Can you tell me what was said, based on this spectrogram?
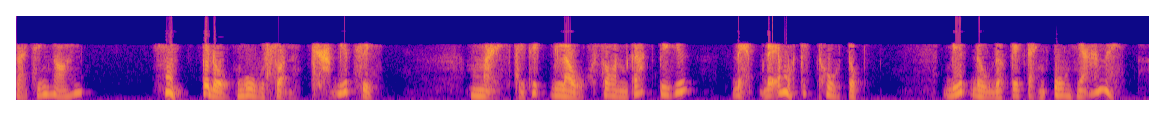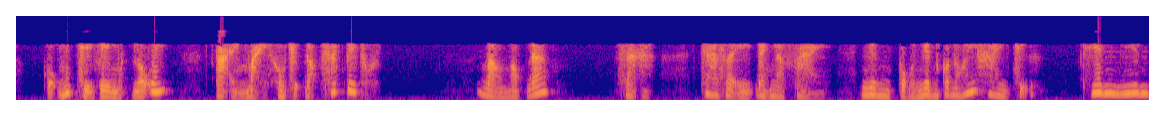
Giả chính nói, cái đồ ngu xuẩn chả biết gì. Mày chỉ thích lầu son gác tía, đẹp đẽ một cách thô tục. Biết đâu được cái cảnh u nhã này, cũng chỉ vì một lỗi, tại mày không chịu đọc sách đi thôi. Bảo Ngọc đáp, dạ, cha dạy đành là phải, nhưng cổ nhân có nói hai chữ, thiên nhiên,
